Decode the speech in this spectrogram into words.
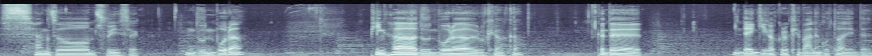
상점 주인색 눈보라 빙하 눈보라 이렇게 할까? 근데 냉기가 그렇게 많은 것도 아닌데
